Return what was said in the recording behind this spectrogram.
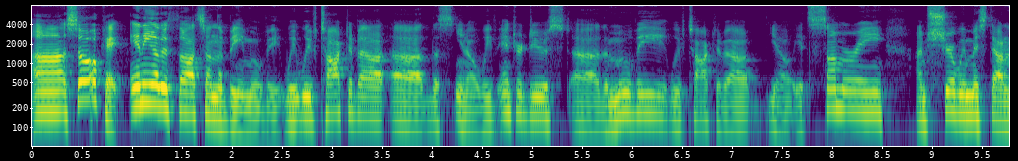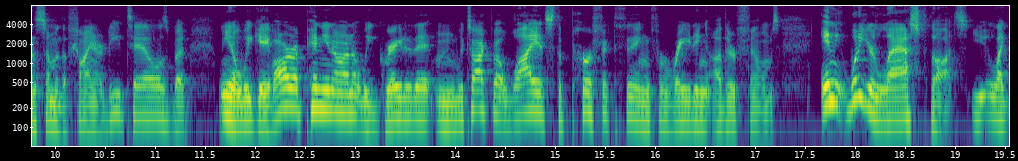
Uh, so okay. Any other thoughts on the B movie? We we've talked about uh, this. You know, we've introduced uh, the movie. We've talked about you know its summary. I'm sure we missed out on some of the finer details, but you know we gave our opinion on it. We graded it, and we talked about why it's the perfect thing for rating other films. Any? What are your last thoughts? You, like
